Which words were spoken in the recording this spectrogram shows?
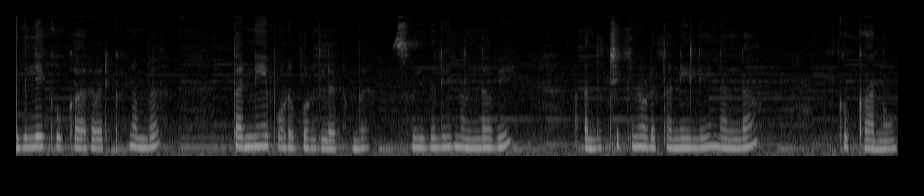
இதிலே குக் ஆகிற வரைக்கும் நம்ம தண்ணியே போட போகிறதில்ல நம்ம. ஸோ இதுலேயே நல்லாவே அந்த சிக்கனோட தண்ணியிலே நல்லா குக் ஆகணும்.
